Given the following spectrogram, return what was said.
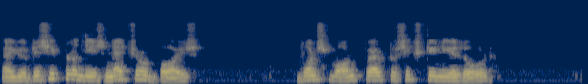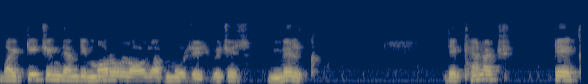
And you discipline these natural boys, once born, 12 to 16 years old, by teaching them the moral laws of Moses, which is milk. They cannot take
